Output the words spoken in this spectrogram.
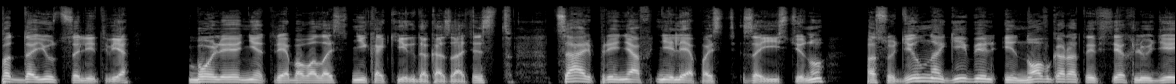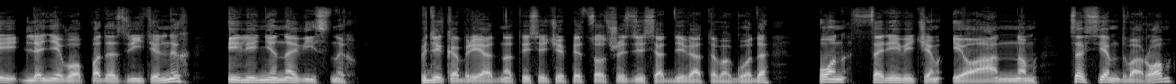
поддаются Литве. Более не требовалось никаких доказательств. Царь, приняв нелепость за истину, осудил на гибель и Новгород, и всех людей для него подозрительных или ненавистных. В декабре 1569 года он с царевичем Иоанном со всем двором,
